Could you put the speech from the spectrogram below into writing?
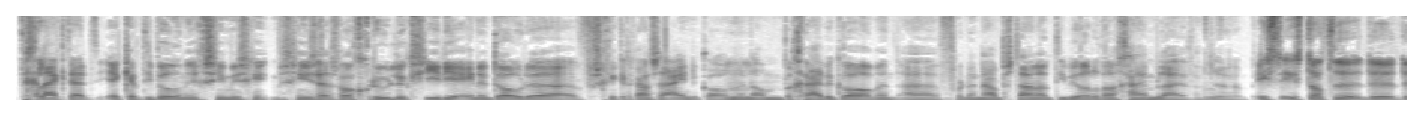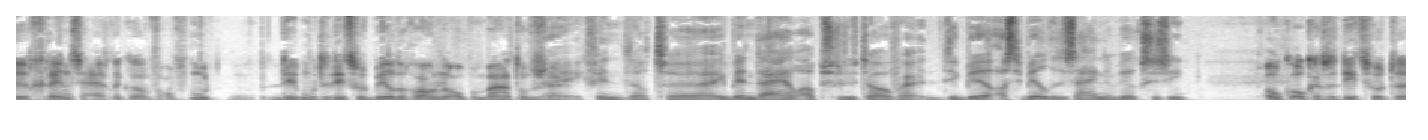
Tegelijkertijd, ik heb die beelden niet gezien. Misschien, misschien zijn ze wel gruwelijk. Zie je die ene dode verschrikkelijk aan zijn einde komen. En mm. dan begrijp ik wel uh, voor de nabestaanden dat die beelden dan geheim blijven. Ja. Is, is dat de, de, de grens eigenlijk? Of, of moet, dit, moeten dit soort beelden gewoon openbaar toch zijn? Nee, ik, vind dat, uh, ik ben daar heel absoluut over. Die beeld, als die beelden er zijn, dan wil ik ze zien. Ook, ook als er dit soort uh,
